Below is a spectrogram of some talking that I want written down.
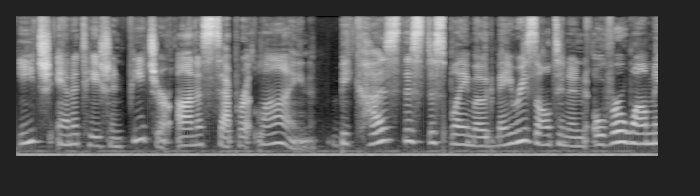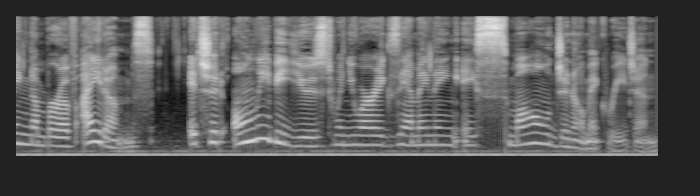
each annotation feature on a separate line. Because this display mode may result in an overwhelming number of items, it should only be used when you are examining a small genomic region.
